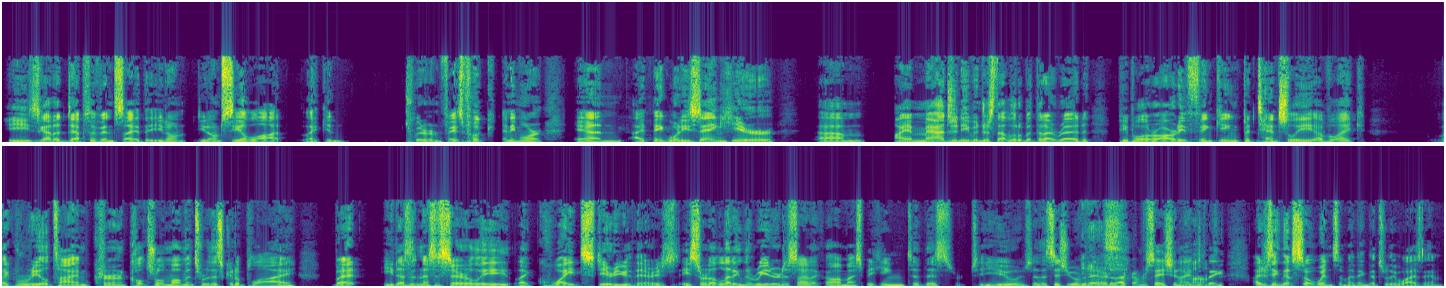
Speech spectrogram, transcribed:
he's got a depth of insight that you don't you don't see a lot like in Twitter and Facebook anymore. And I think what he's saying here, um, I imagine even just that little bit that I read, people are already thinking potentially of like like real time current cultural moments where this could apply, but he doesn't necessarily like quite steer you there. He's he's sort of letting the reader decide like, oh, am I speaking to this or to you and so this issue over yes. there to that conversation? Uh-huh. I just uh-huh. think I just think that's so winsome. I think that's really wise of him.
